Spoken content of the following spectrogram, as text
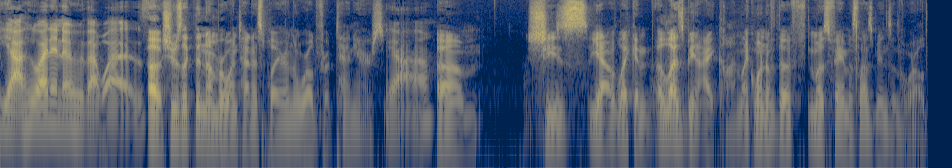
Yeah, who I didn't know who that was. Oh, she was like the number one tennis player in the world for ten years. Yeah. Um, she's yeah, like an, a lesbian icon, like one of the f- most famous lesbians in the world.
